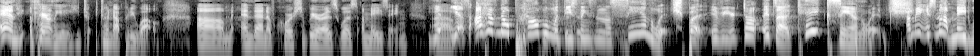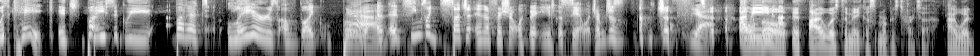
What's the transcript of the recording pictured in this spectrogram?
And he- apparently, he t- turned out pretty well. Um, and then, of course, Syabira's was amazing. Yeah, Uh, yes, I have no problem with these things in a sandwich, but if you're ta- it's a cake sandwich. I mean, it's not made with cake. It's basically but it's layers of like br- Yeah. It, it seems like such an inefficient way to eat a sandwich. I'm just, I'm just yeah. I mean, Although, if I was to make a smorgasbord tarta, I would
